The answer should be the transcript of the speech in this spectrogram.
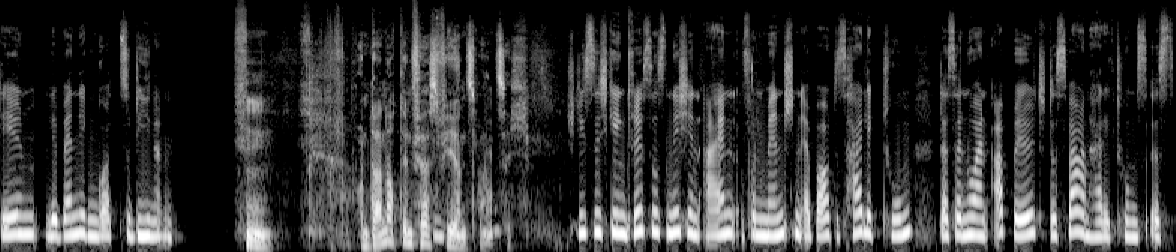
dem lebendigen Gott zu dienen. Hm. Und dann noch den Vers 24. Schließlich ging Christus nicht in ein von Menschen erbautes Heiligtum, dass er nur ein Abbild des wahren Heiligtums ist.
